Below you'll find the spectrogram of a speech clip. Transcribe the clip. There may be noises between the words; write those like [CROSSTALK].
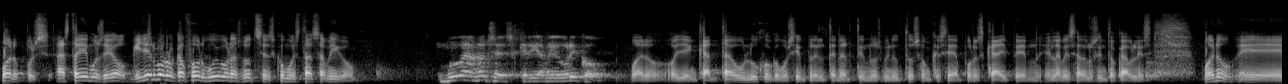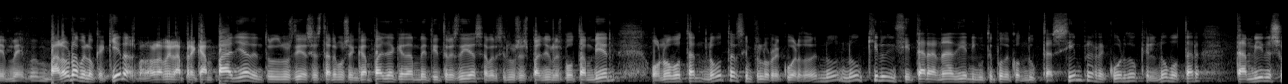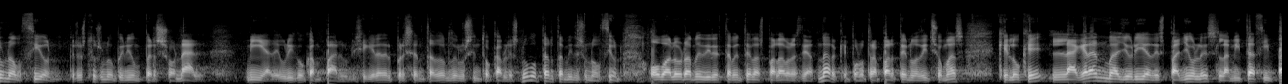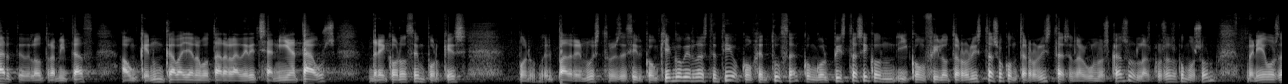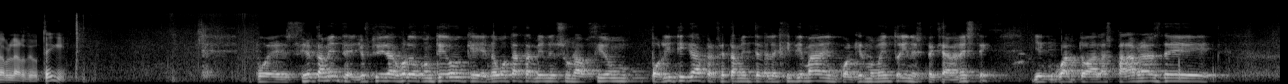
Bueno, pues hasta ahí hemos llegado. Guillermo Rocafort, muy buenas noches. ¿Cómo estás, amigo? Muy buenas noches, querido amigo Rico. Bueno, oye, encantado, un lujo como siempre el tenerte unos minutos, aunque sea por Skype, en, la mesa de los intocables. Bueno, eh, valórame lo que quieras, valórame la pre-campaña, dentro de unos días estaremos en campaña, quedan 23 días, a ver si los españoles votan bien o no votan. No votar siempre lo recuerdo, ¿eh? no, no quiero incitar a nadie a ningún tipo de conducta, siempre recuerdo que el no votar también es una opción, pero esto es una opinión personal, mía, de Eurico Campano, ni siquiera del presentador de los intocables. No votar también es una opción. O valórame directamente las palabras de Aznar, que por otra parte no ha dicho más que lo que la gran mayoría de españoles, la mitad y parte de la otra mitad, aunque nunca vayan a votar a la derecha ni a Taos, reconocen porque es bueno, el padre nuestro. Es decir, ¿con quién gobierna este tío? Con gentuza, con golpistas y con, y con filoterroristas o con terroristas en algunos casos, las cosas como son. Veníamos de hablar de Otegui. Pues ciertamente, yo estoy de acuerdo contigo en que no votar también es una opción política perfectamente legítima en cualquier momento y en especial en este. Y en cuanto a las palabras de,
